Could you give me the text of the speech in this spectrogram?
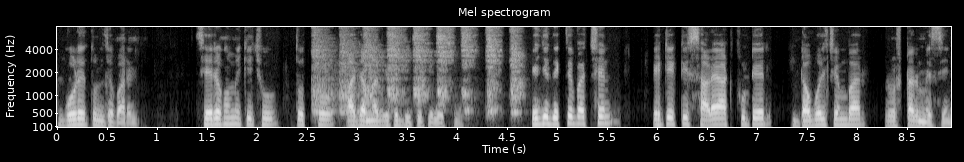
গড়ে তুলতে পারেন। সেরকমই কিছু তথ্য আজ আপনাদেরকে দিতে চলেছি। এই যে দেখতে পাচ্ছেন, এটি একটি সাড়ে আট ফুটের double chamber roaster machine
